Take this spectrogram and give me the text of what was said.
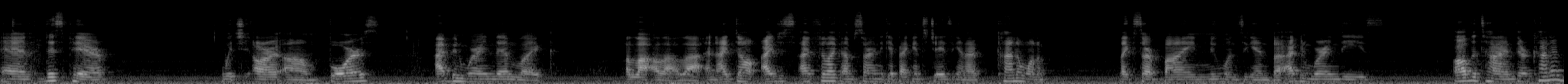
And this pair, which are um, fours, I've been wearing them like a lot, a lot, a lot. And I don't. I just. I feel like I'm starting to get back into J's again. I kind of want to like start buying new ones again. But I've been wearing these all the time. They're kind of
